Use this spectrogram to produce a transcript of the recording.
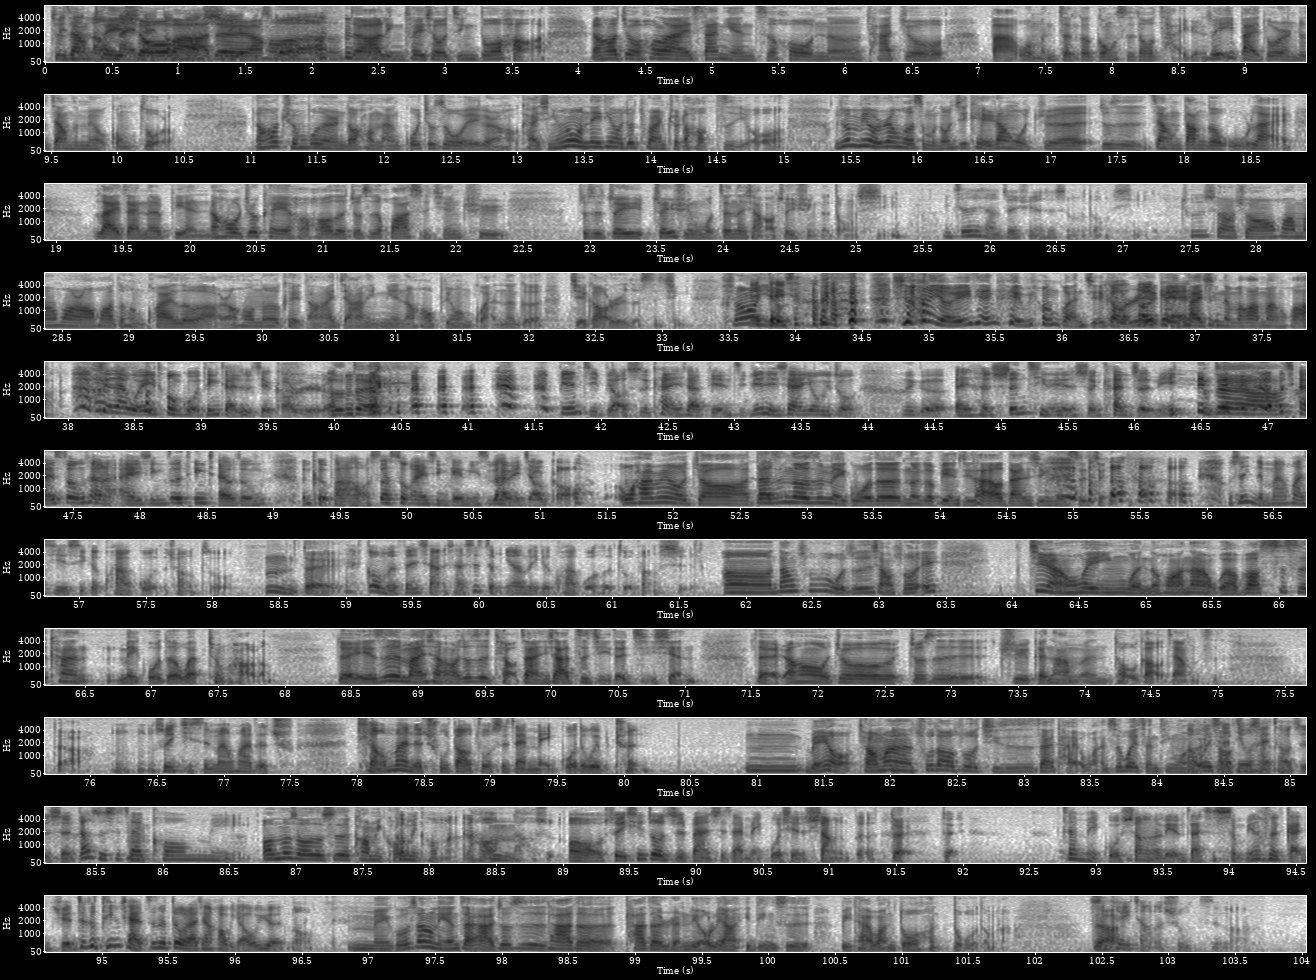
就这样退休吧，奶奶对，然后对啊，领退休金多好啊！然后就后来三年之后呢，他就把我们整个公司都裁员，所以一百多人就这样子没有工作了。然后全部的人都好难过，就是我一个人好开心，因为我那天我就突然觉得好自由哦，我就没有任何什么东西可以让我觉得就是这样当个无赖赖在那边，然后我就可以好好的就是花时间去就是追追寻我真的想要追寻的东西。你真的想追寻的是什么东西？就是想喜欢画漫画，然后画的很快乐啊，然后呢又可以当在家里面，然后不用管那个截稿日的事情。希望等一下 希望有一天可以不用管截稿日，也可以开心的画漫画。现在唯一痛苦听起来就是截稿日了。对。编辑表示看一下编辑，编辑现在用一种那个哎、欸、很深情的眼神看着你，对啊，而且还送上了爱心，这听起来有种很可怕哈。是要送爱心给你，是不是还没交稿？我还没有交啊，但是那个是美国的那个编辑，他要担心的事情。我说你的漫画其实是一个跨国的创作，嗯，对，跟我们分享一下是怎么样的一个跨国合作方式？嗯、呃，当初我就是想说，哎、欸，既然会英文的话，那我要不要试试看美国的 Webtoon 好了？对，也是蛮想要就是挑战一下自己的极限，对，然后我就就是去跟他们投稿这样子，对啊，嗯，所以其实漫画的出条漫的出道作是在美国的 Webtoon。嗯，没有，条漫的出道作其实是在台湾，是未曾听闻，未曾听闻海潮之声，当时是在 Comic，哦，那时候的是 Comic，Comic 嘛，然后然后是哦，所以星座之绊是在美国先上的，对对，在美国上的连载是什么样的感觉？这个听起来真的对我来讲好遥远哦。美国上连载啊，就是它的它的人流量一定是比台湾多很多的嘛，是可以讲的数字吗？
